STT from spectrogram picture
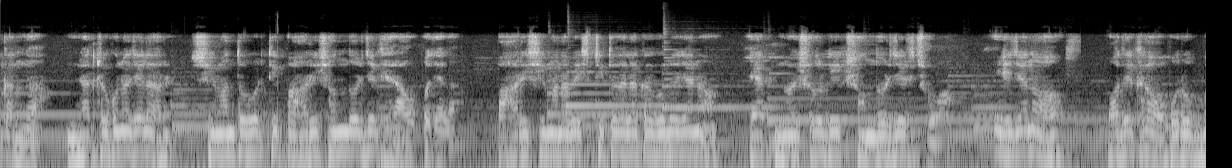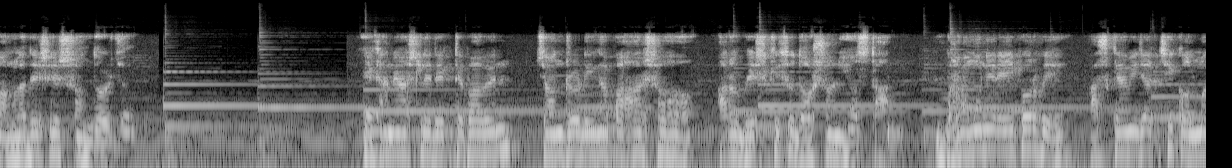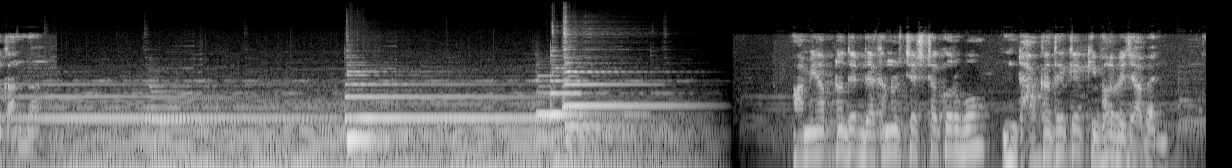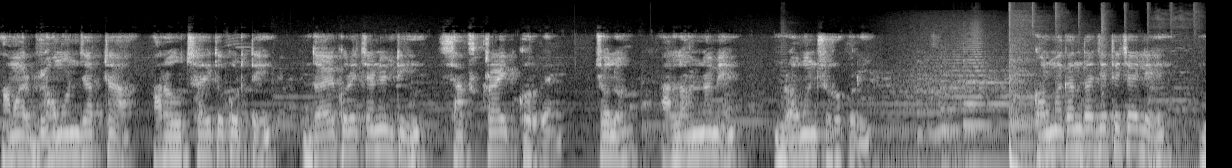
কলমাকান্দা নেত্রকোনা জেলার সীমান্তবর্তী পাহাড়ি সৌন্দর্যে ঘেরা উপজেলা। পাহাড়ি সীমানা বেষ্টিত এলাকাগুলো যেন এক নৈসর্গিক সৌন্দর্যের ছোঁয়া। এ যেন অদেখা অপরূপ বাংলাদেশের সৌন্দর্য। এখানে আসলে দেখতে পাবেন চন্দ্রডিঙা পাহাড় সহ আরও বেশ কিছু দর্শনীয় স্থান। ভ্রমণের এই পর্বে আজকে আমি যাচ্ছি কলমাকান্দা। আমি আপনাদের দেখানোর চেষ্টা করব ঢাকা থেকে কীভাবে যাবেন। আমার ভ্রমণ যাত্রা আরও উৎসাহিত করতে দয়া করে চ্যানেলটি সাবস্ক্রাইব করবেন। চলুন, আল্লাহর নামে ভ্রমণ শুরু করি। কলমাকান্দা যেতে চাইলে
